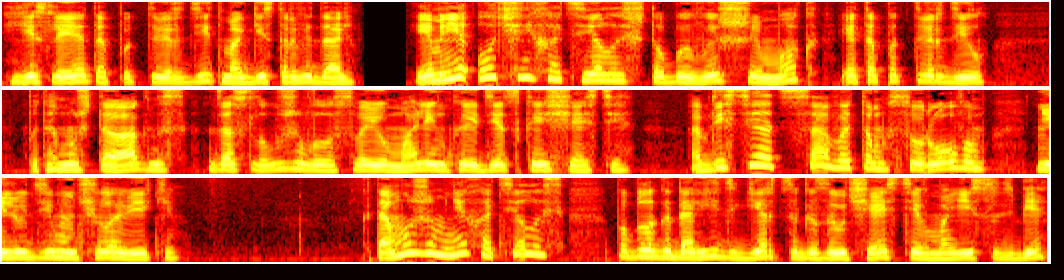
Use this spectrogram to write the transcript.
если это подтвердит магистр Видаль. И мне очень хотелось, чтобы высший маг это подтвердил, потому что Агнес заслуживала свое маленькое детское счастье — обрести отца в этом суровом, нелюдимом человеке. К тому же мне хотелось поблагодарить герцога за участие в моей судьбе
